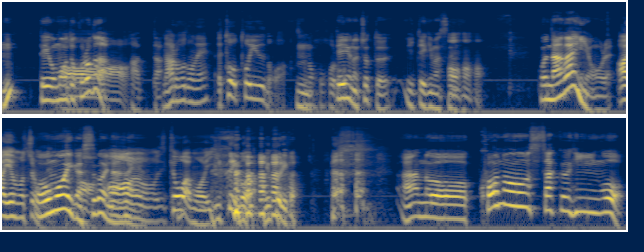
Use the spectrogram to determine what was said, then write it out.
って思うところがあった。なるほどね。えと、というのは？そうんの心っていうのをちょっと言っていきますね。ほうほうほうこれ長いんよ、俺。あ、いや、もちろんね。思いがすごい長い今日はもうゆっくり行こう。ゆっくり行こあのーこの作品を、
